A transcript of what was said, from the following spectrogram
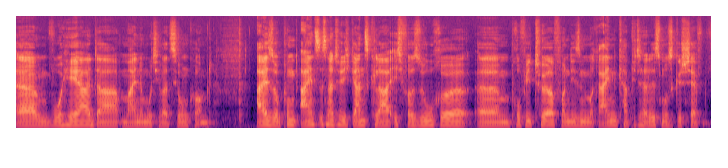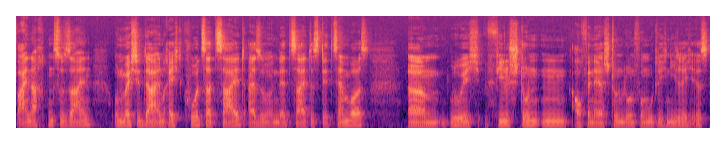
ähm, woher da meine Motivation kommt. Also Punkt 1 ist natürlich ganz klar, ich versuche ähm, Profiteur von diesem reinen Kapitalismusgeschäft Weihnachten zu sein und möchte da in recht kurzer Zeit, also in der Zeit des Dezembers, ähm, durch viel Stunden, auch wenn der Stundenlohn vermutlich niedrig ist,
